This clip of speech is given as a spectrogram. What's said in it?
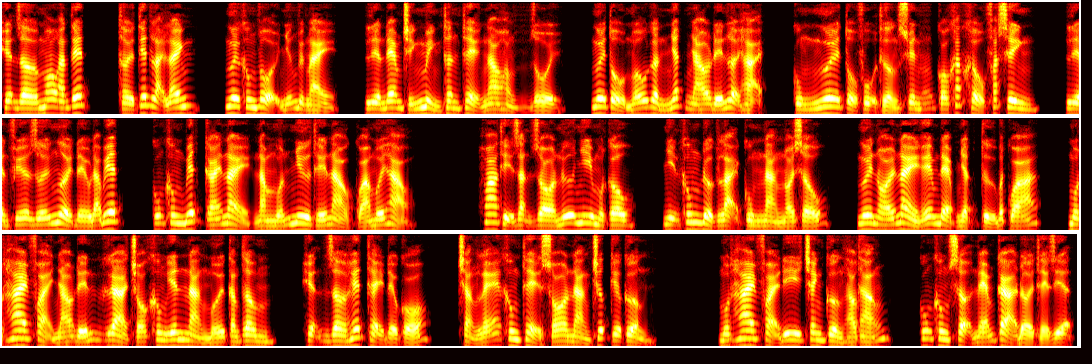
Hiện giờ mau ăn Tết, thời tiết lại lạnh, ngươi không vội những việc này, liền đem chính mình thân thể ngao hỏng rồi, ngươi tổ mẫu gần nhất nháo đến lợi hại, cùng ngươi tổ phụ thường xuyên có khắc khẩu phát sinh, liền phía dưới người đều đã biết, cũng không biết cái này nằm muốn như thế nào quá mới hảo. Hoa thị dặn dò nữ nhi một câu, nhịn không được lại cùng nàng nói xấu, ngươi nói này êm đẹp nhật tử bất quá, một hai phải nháo đến gà chó không yên nàng mới cam tâm, hiện giờ hết thể đều có, chẳng lẽ không thể so nàng trước kia cường. Một hai phải đi tranh cường hào thắng, cũng không sợ ném cả đời thể diện.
